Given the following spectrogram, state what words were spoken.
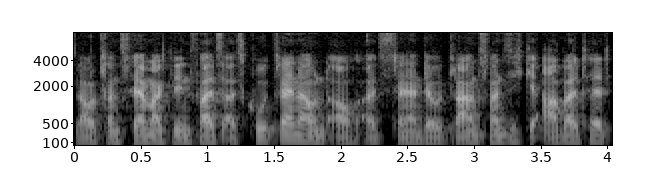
laut Transfermarkt jedenfalls, als Co-Trainer und auch als Trainer der U23 gearbeitet.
